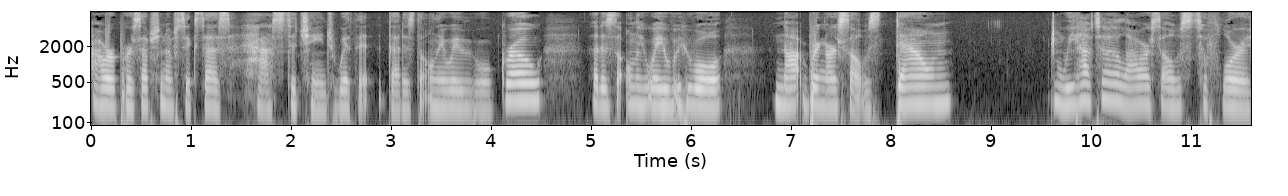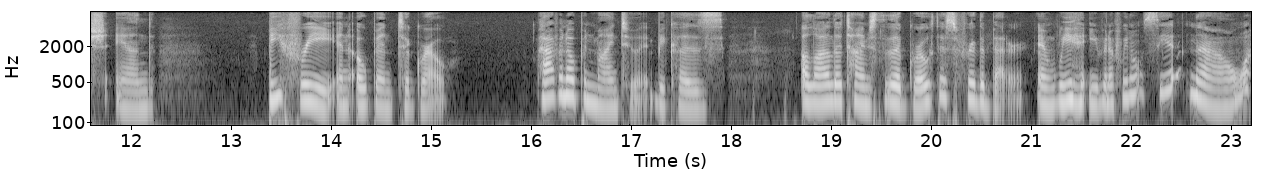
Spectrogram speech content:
our perception of success has to change with it. That is the only way we will grow. That is the only way we will not bring ourselves down. We have to allow ourselves to flourish and be free and open to grow have an open mind to it because a lot of the times the growth is for the better. And we, even if we don't see it now,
